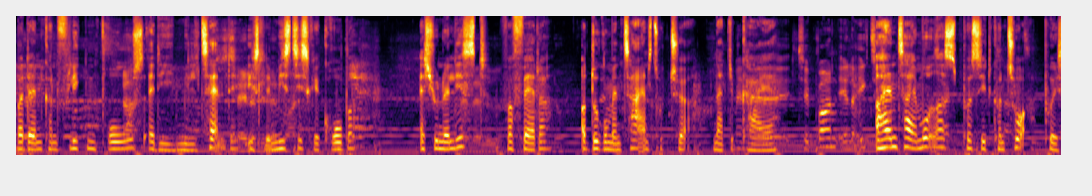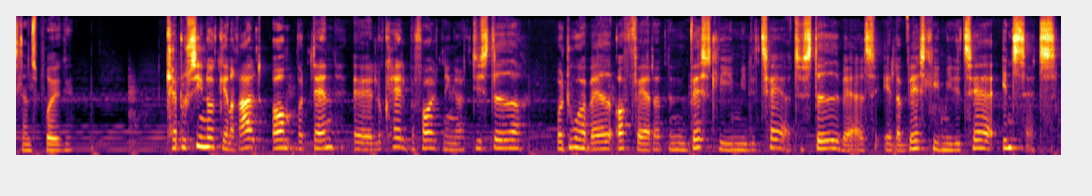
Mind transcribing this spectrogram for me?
hvordan konflikten bruges af de militante islamistiske grupper, er journalist, forfatter og dokumentarinstruktør Najib Kaya. Og han tager imod os på sit kontor på Islands Brygge. Kan du sige noget generelt om, hvordan øh, lokalbefolkninger, de steder, hvor du har været, opfatter den vestlige militære tilstedeværelse eller vestlige militære indsats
